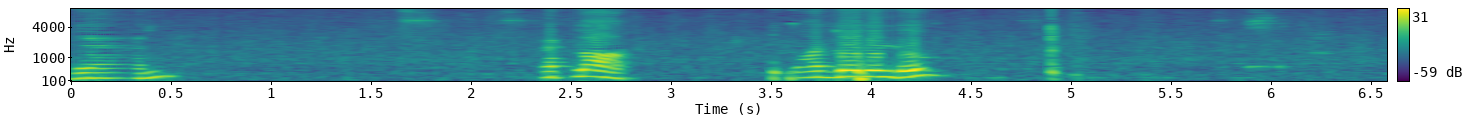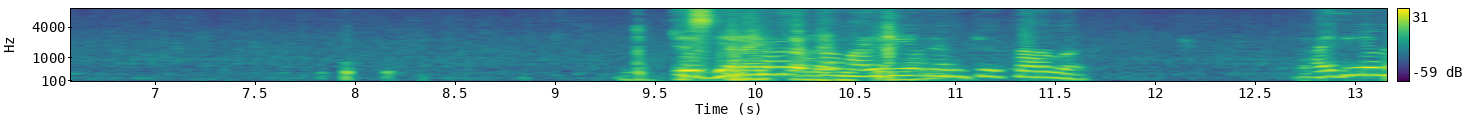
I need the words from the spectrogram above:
Then at last, what they will do? Disconnect from from IBM MQ server. IBM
